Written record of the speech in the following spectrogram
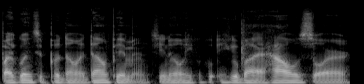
by going to put down a down payment. You know, he could he could buy a house or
